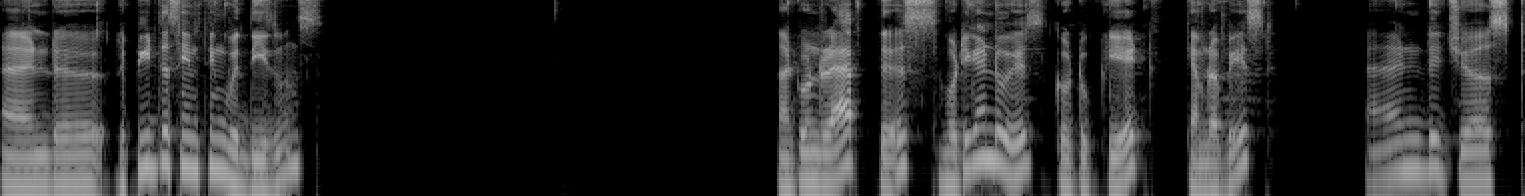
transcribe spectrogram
And uh, repeat the same thing with these ones. Now to unwrap this. What you can do is go to create camera based and just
